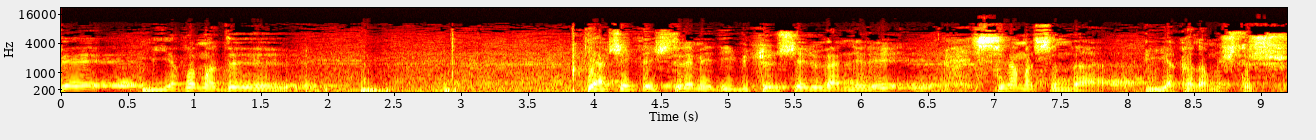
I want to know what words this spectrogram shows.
ve yapamadığı gerçekleştiremediği bütün serüvenleri sinemasında yakalamıştır.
